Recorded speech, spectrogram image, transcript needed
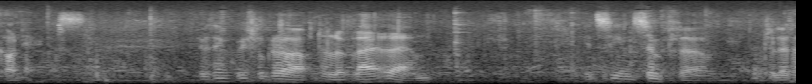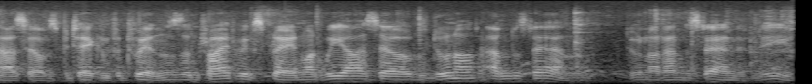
cognacs. Do you think we shall grow up to look like them? It seems simpler to let ourselves be taken for twins than try to explain what we ourselves do not understand. Do not understand, indeed.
